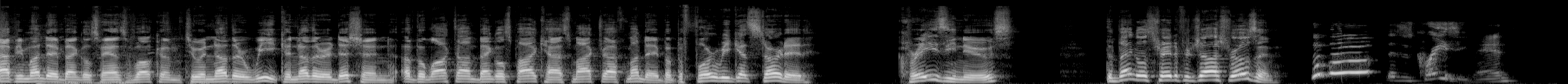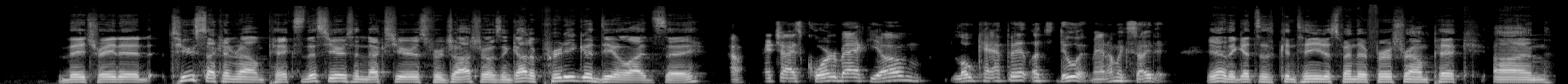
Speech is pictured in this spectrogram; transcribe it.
Happy Monday, Bengals fans. Welcome to another week, another edition of the Locked On Bengals podcast, Mock Draft Monday. But before we get started, crazy news. The Bengals traded for Josh Rosen. This is crazy, man. They traded two second round picks this year's and next year's for Josh Rosen. Got a pretty good deal, I'd say. A franchise quarterback, young, low cap it. Let's do it, man. I'm excited. Yeah, they get to continue to spend their first round pick on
